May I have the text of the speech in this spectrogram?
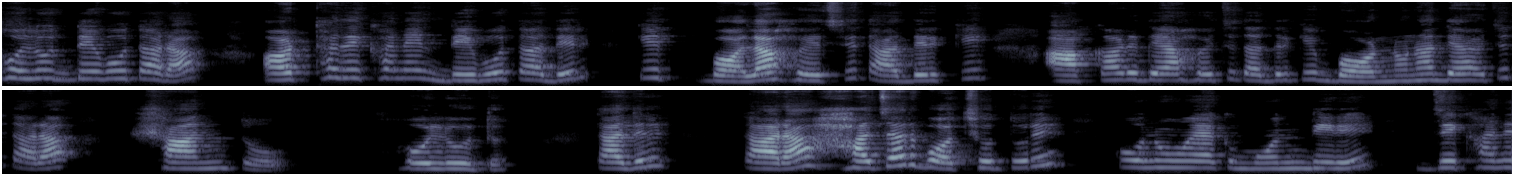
হলুদ দেবতারা, অর্থাৎ এখানে দেবতাদেরকে বলা হয়েছে, তাদেরকে আকার দেয়া হয়েছে, তাদেরকে বর্ণনা দেওয়া হয়েছে, তারা শান্ত, হলুদ। তাদের, তারা হাজার বছর ধরে কোনো এক মন্দিরে যেখানে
